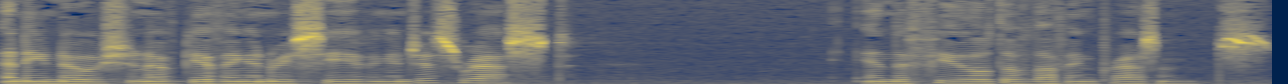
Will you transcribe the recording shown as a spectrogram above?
any notion of giving and receiving and just rest in the field of loving presence.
